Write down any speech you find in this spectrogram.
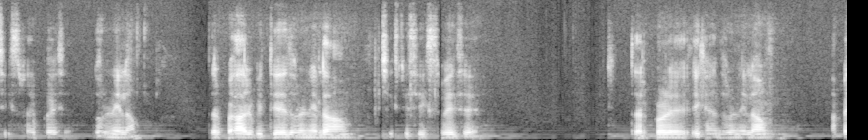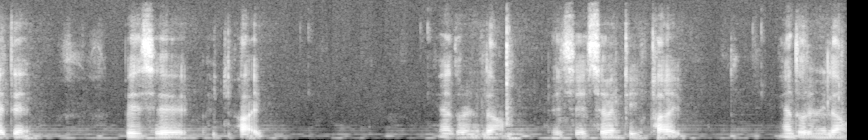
সিক্স ফাইভ পাইছে, ধরে নিলাম। তারপর আরবিতে ধরে নিলাম সিক্সটি সিক্স পেয়েছে তারপরে এখানে ধরে নিলাম আকাইতে পেয়েছে ফিফটি ফাইভ এখানে ধরে নিলাম পেয়েছে সেভেন্টি ফাইভ ধরে নিলাম।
